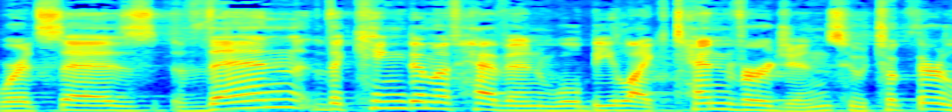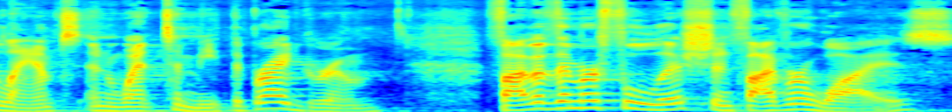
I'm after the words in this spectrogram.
where it says, Then the kingdom of heaven will be like ten virgins who took their lamps and went to meet the bridegroom. Five of them were foolish, and five were wise.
